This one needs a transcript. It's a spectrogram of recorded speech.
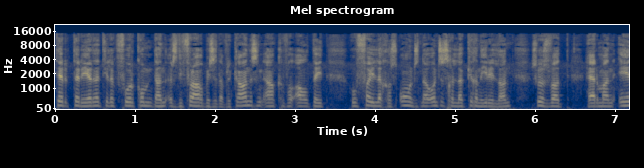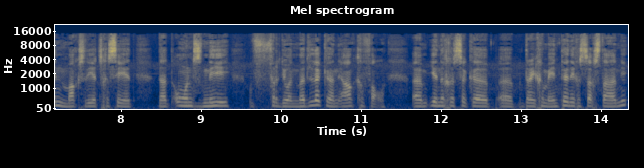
ter terreur natuurlik voorkom dan is die vraag by Suid-Afrikaners in elk geval altyd hoe veilig is ons? Nou ons is gelukkig in hierdie land soos wat Herman en Max reeds gesê het dat ons nie vir die onmiddellike in elk geval um, enige sulke uh, dreigemente in die gesig staan nie.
